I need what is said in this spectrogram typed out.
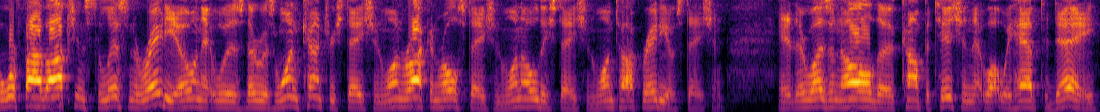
four or five options to listen to radio, and it was there was one country station, one rock and roll station, one oldie station, one talk radio station. It, there wasn't all the competition that what we have today,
